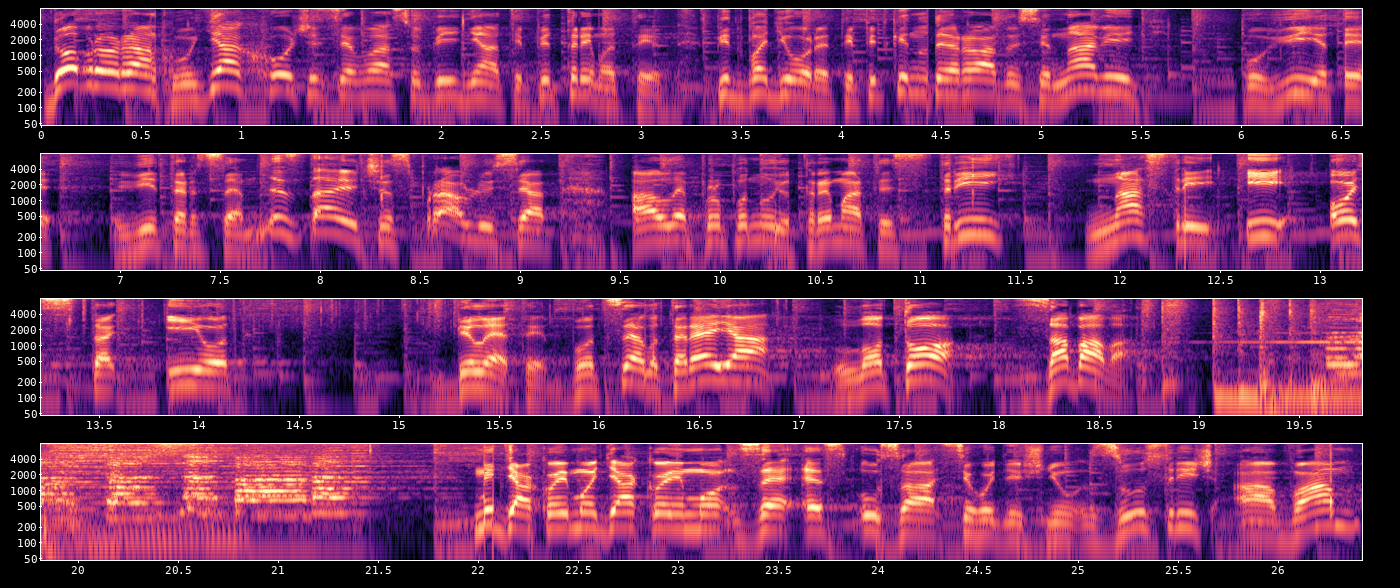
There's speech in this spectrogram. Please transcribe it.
Доброго ранку! Як хочеться вас обійняти, підтримати, підбадьорити, підкинути радості, навіть повіяти вітерцем. Не знаю, чи справлюся, але пропоную тримати стрій, настрій і ось такі от білети. Бо це лотерея Лото Забава. Ми дякуємо, дякуємо ЗСУ за сьогоднішню зустріч. А вам,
